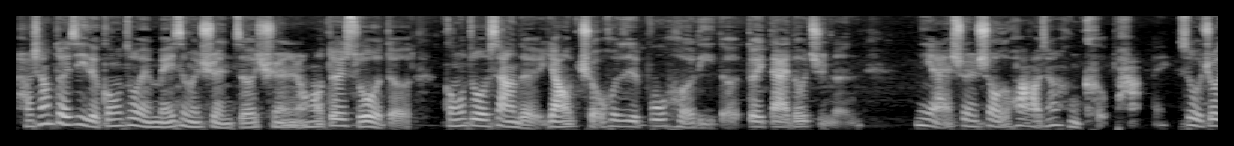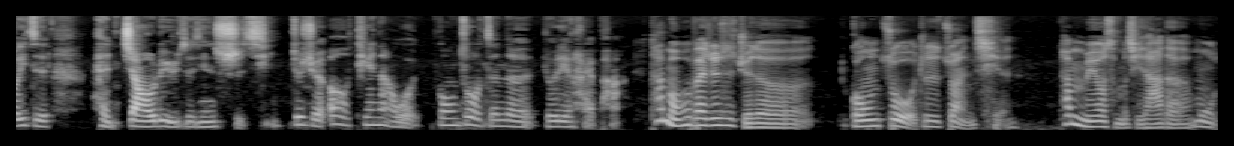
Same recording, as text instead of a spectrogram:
好像对自己的工作也没什么选择权，然后对所有的工作上的要求或者是不合理的对待都只能逆来顺受的话，好像很可怕哎，所以我就一直。很焦虑这件事情，就觉得哦天哪，我工作真的有点害怕。他们会不会就是觉得工作就是赚钱？他们没有什么其他的目，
